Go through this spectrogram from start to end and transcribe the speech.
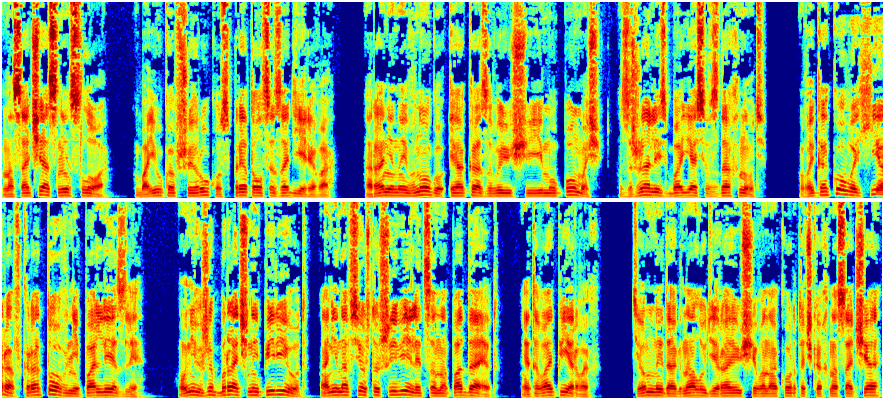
Носача снесло. Баюкавший руку спрятался за дерево. Раненый в ногу и оказывающий ему помощь сжались, боясь вздохнуть. «Вы какого хера в кротовне полезли? У них же брачный период, они на все, что шевелится, нападают. Это во-первых. Темный догнал удирающего на корточках носача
